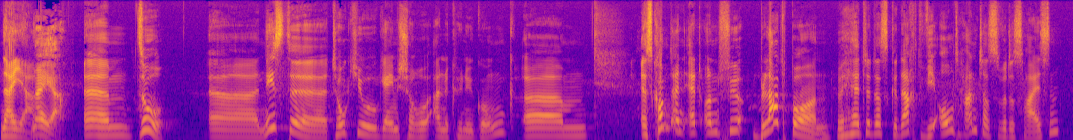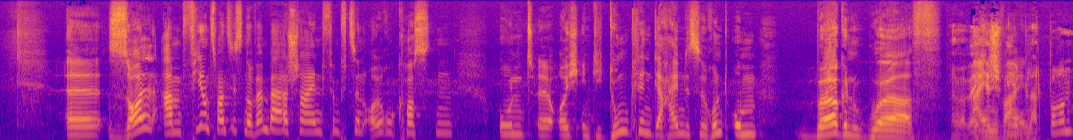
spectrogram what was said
Naja. Naja, Ähm, so, äh, nächste Tokyo Game Show Ankündigung. Ähm, es kommt ein Add-on für Bloodborne. Wer hätte das gedacht? Wie Old Hunters wird es heißen. Äh, soll am 24. November erscheinen, 15 Euro kosten und äh, euch in die dunklen Geheimnisse rund um Bergenworth aber welches Spiel? Bloodborne?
